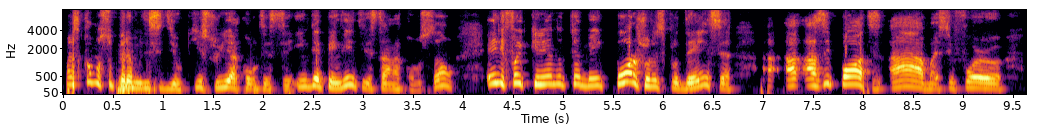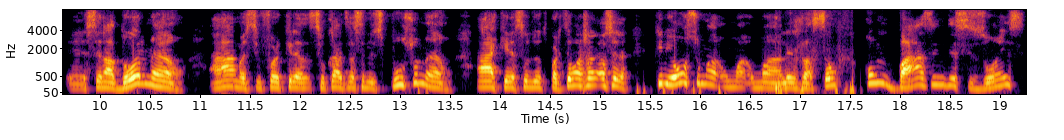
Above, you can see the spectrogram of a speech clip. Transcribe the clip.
Mas como o Supremo decidiu que isso ia acontecer, independente de estar na Constituição, ele foi criando também, por jurisprudência, a, a, as hipóteses. Ah, mas se for é, senador, não. Ah, mas se for se o cara estiver sendo expulso, não. Ah, a criação de outro partido. Ou seja, criou-se uma, uma, uma legislação com base em decisões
